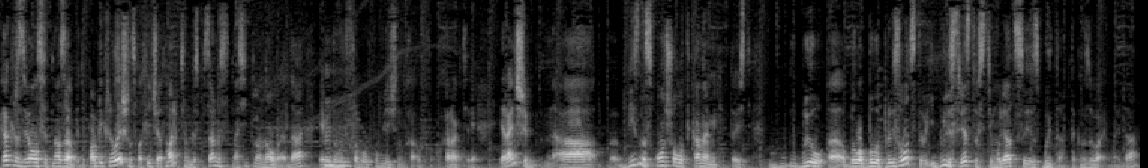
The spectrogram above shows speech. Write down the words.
Как развивалось это на Западе? Public relations, в отличие от маркетинга, специальность относительно новая, да, я имею в виду в таком публичном характере. И раньше а, бизнес, он шел от экономики, то есть был, а, было, было производство и были средства стимуляции сбыта, так называемые, да.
